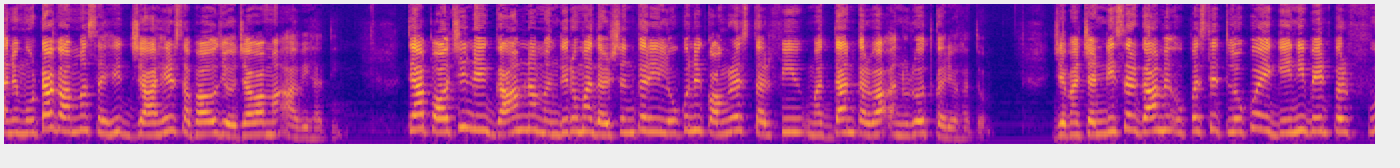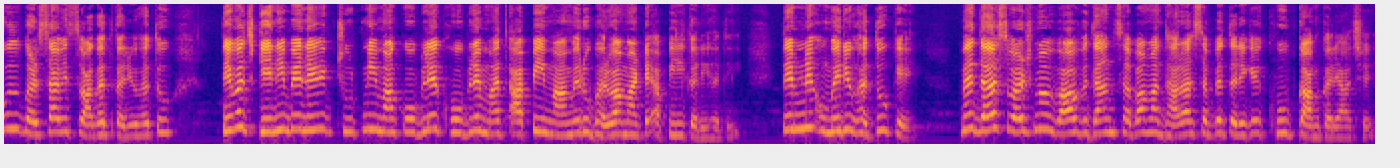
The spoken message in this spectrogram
અને મોટા ગામમાં સહિત જાહેર સભાઓ યોજાવામાં આવી હતી. ત્યાં પહોંચીને ગામના મંદિરોમાં દર્શન કરી લોકોને કોંગ્રેસ તરફી મતદાન કરવા અનુરોધ કર્યો હતો. જેમાં ચંડીસર ગામે ઉપસ્થિત લોકોએ ગેનીબેન પર ફૂલ વરસાવી સ્વાગત કર્યું હતું તેમજ ગેનીબેને ચૂંટણીમાં કોબલે ખોબલે મત આપી મામેરું ભરવા માટે અપીલ કરી હતી. તેમણે ઉમેર્યું હતું કે, મેં દસ વર્ષમાં વાવ વિધાનસભામાં ધારાસભ્ય તરીકે ખૂબ કામ કર્યા છે.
